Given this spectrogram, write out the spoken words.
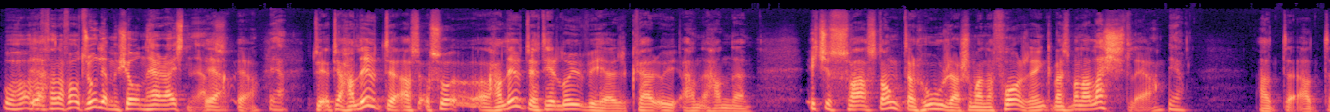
och ja. han har fått utrolig mission här reisen alltså. Ja, ja. Ja. Det, det, han levde alltså så han levde et helt liv här kvar han han inte så stångt där horer som han har forring, men som han har lärt Ja at, at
